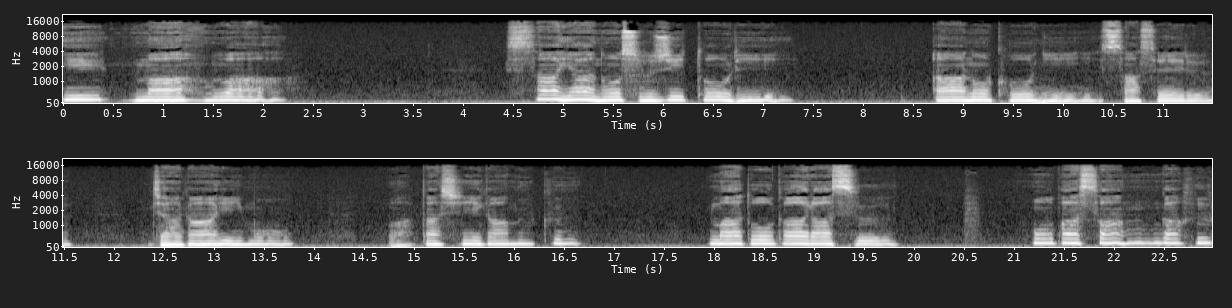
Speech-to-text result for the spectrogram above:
今は鞘の筋取り。あの子にさせるじゃがいも。私が向く。窓ガラス。おばさんが吹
